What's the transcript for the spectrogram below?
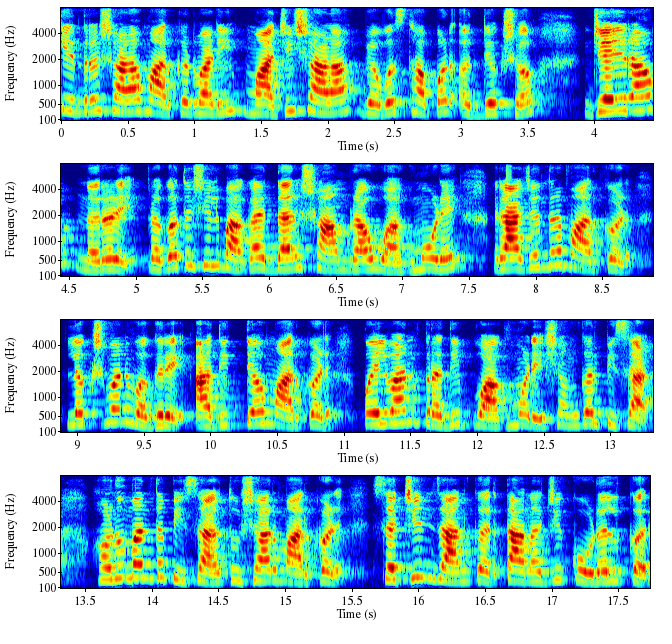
केंद्र शाळा मार्कडवाडी माजी शाळा व्यवस्थापन अध्यक्ष जयराम नरळे प्रगतशील बागायतदार श्यामराव वाघमोडे राजेंद्र मार्कड लक्ष्मण वगरे आदित्य मार्कड पैलवान प्रदीप वाघमोडे शंकर पिसाळ हनुमंत पिसाळ तुषार मार्कड सचिन जानकर तानाजी कोडलकर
